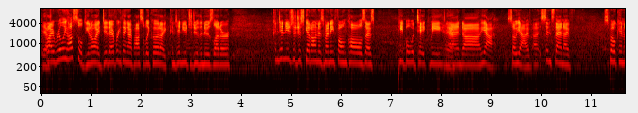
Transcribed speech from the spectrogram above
Yeah. But I really hustled. You know, I did everything I possibly could. I continued to do the newsletter, continued to just get on as many phone calls as people would take me. Yeah. And uh, yeah, so yeah, I've, uh, since then I've spoken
